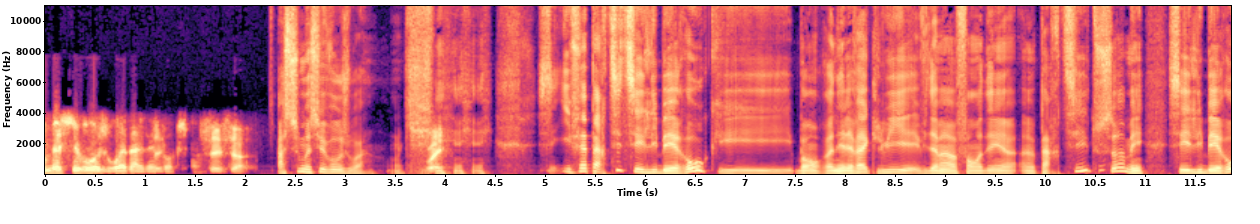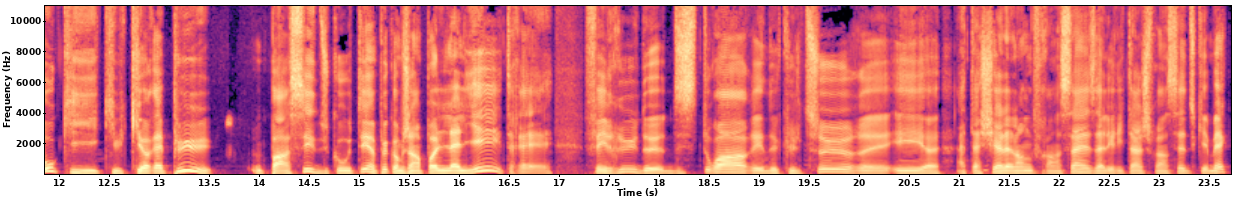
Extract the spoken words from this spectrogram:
M. Vaugeois dans l'époque, je pense. C'est ça. Ah, sous M. Vaugeois. OK. Oui. Il fait partie de ces libéraux qui. Bon, René Lévesque, lui, évidemment, a fondé un, parti, tout ça, mais ces libéraux qui, qui, auraient pu passer du côté, un peu comme Jean-Paul Lallier, très féru d'histoire et de culture euh, et euh, attaché à la langue française, à l'héritage français du Québec.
